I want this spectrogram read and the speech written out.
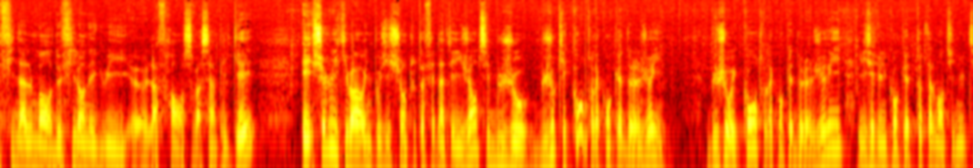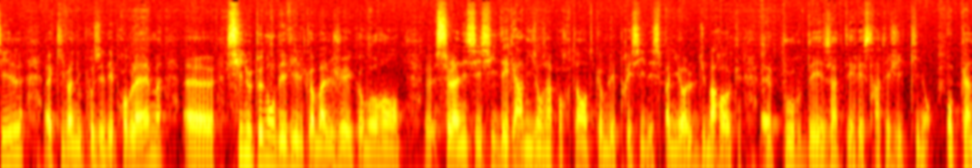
finalement, de fil en aiguille, euh, la France va s'impliquer. Et celui qui va avoir une position tout à fait intelligente, c'est Bugeaud. Bugeaud qui est contre la conquête de l'Algérie. Bugeaud est contre la conquête de l'Algérie. Il dit c'est une conquête totalement inutile, euh, qui va nous poser des problèmes. si nous tenons des villes comme Alger et comme Oran, cela nécessite des garnisons importantes, comme les présides espagnols du Maroc, pour des intérêts stratégiques qui n'ont aucun,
